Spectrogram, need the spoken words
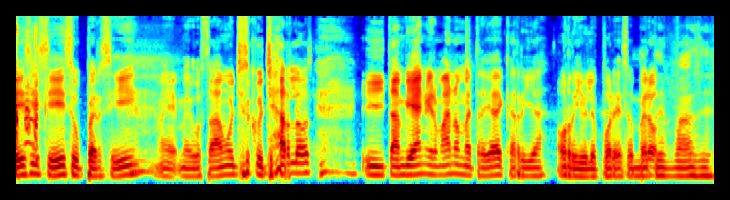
Sí, sí, sí, súper sí. Me, me gustaba mucho escucharlos. Y también mi hermano me traía de carrilla. Horrible por eso. No pero, te pases.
